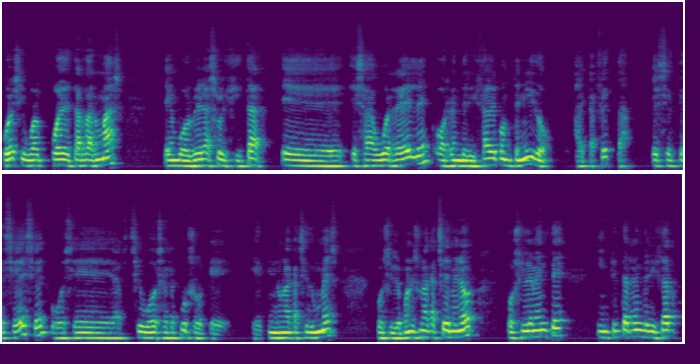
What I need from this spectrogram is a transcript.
pues igual puede tardar más en volver a solicitar eh, esa URL o renderizar el contenido al que afecta ese CSS o ese archivo, ese recurso que, que tiene una caché de un mes, pues si le pones una caché de menor, posiblemente intenta renderizar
